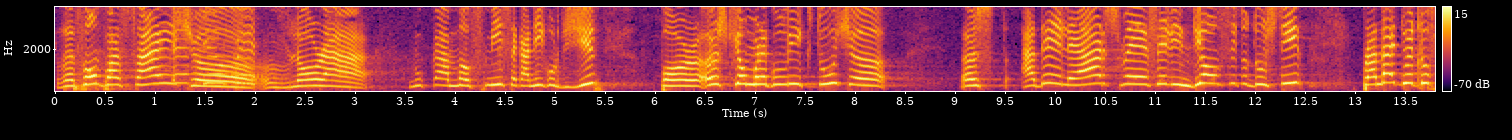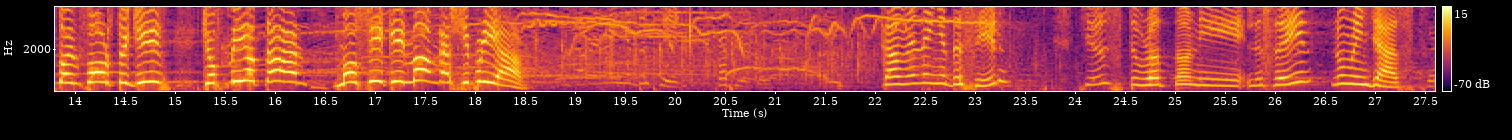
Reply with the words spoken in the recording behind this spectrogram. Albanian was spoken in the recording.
Dhe thonë pastaj që Vlora nuk ka më fëmijë se kanë ikur të gjithë, por është kjo mrekulli këtu që është Adel e ardhshme e Selin Dion si të dush ti, prandaj duhet luftojmë fort të gjithë që fëmijët tanë mos ikin më nga Shqipëria. Kam edhe një dëshirë. Patjetër. Kam edhe një dëshirë. Që të votoni LSI-në numrin gjashtë?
